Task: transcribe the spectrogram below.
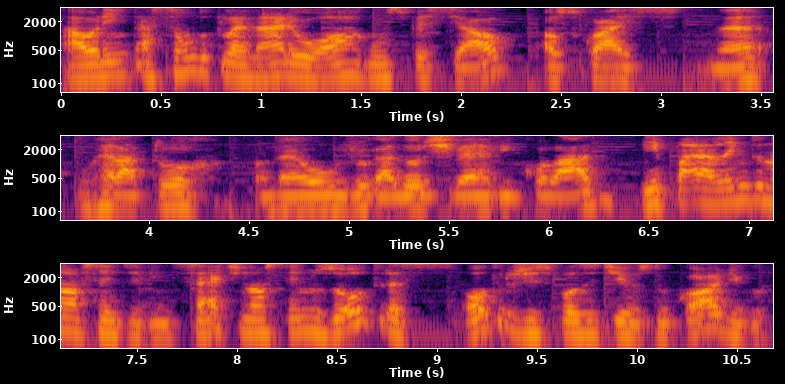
a orientação do plenário ou órgão especial, aos quais né, o relator né, ou o jogador estiver vinculado. E para além do 927, nós temos outras, outros dispositivos do código,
